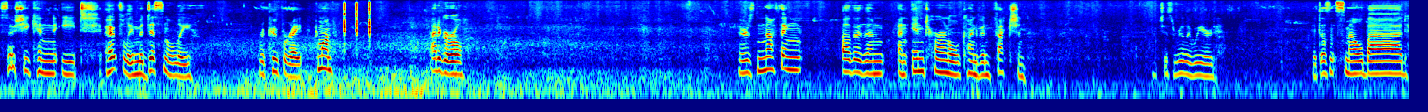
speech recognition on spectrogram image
So she can eat, hopefully medicinally, recuperate. Come on. a girl. There's nothing other than an internal kind of infection, which is really weird. It doesn't smell bad.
